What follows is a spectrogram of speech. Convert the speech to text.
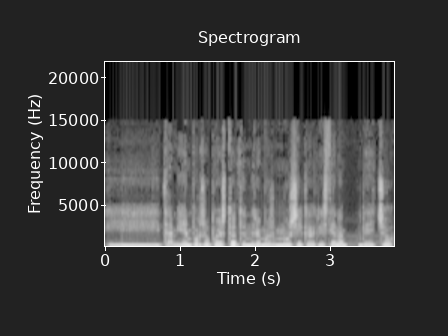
Y también, por supuesto, tendremos música cristiana. De hecho,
